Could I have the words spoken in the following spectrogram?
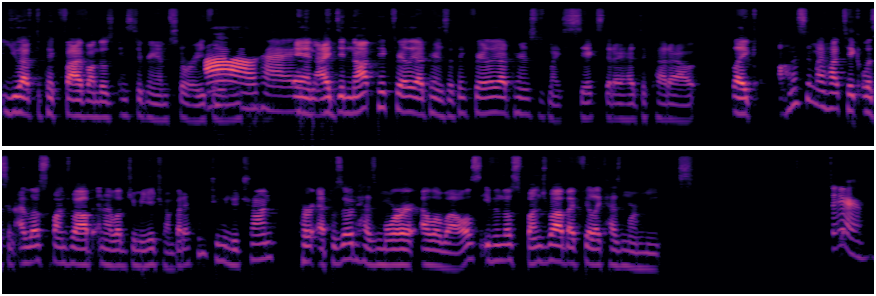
you have to pick five on those Instagram stories. Ah, okay. And I did not pick Fairly Odd Parents. I think Fairly Odd Parents was my sixth that I had to cut out. Like honestly, my hot take. Listen, I love SpongeBob and I love Jimmy Neutron, but I think Jimmy Neutron per episode has more LOLs, even though SpongeBob I feel like has more memes. Fair.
